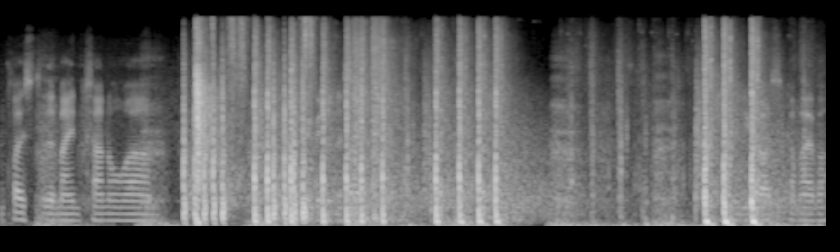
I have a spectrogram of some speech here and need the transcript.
I'm close to the main tunnel. Um, gonna move in in a sec. Need you guys to come over.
